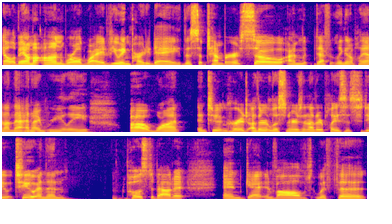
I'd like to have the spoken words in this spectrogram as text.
Alabama, on Worldwide Viewing Party Day this September. So I'm definitely going to plan on that, and I really uh, want and to encourage other listeners and other places to do it too, and then post about it and get involved with the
